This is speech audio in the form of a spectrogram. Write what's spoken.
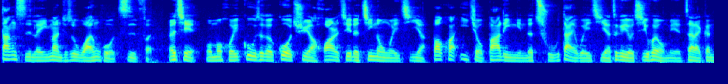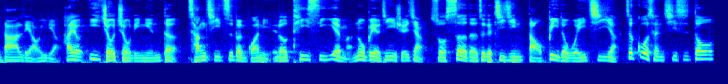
当时雷曼就是玩火自焚。而且我们回顾这个过去啊，华尔街的金融危机啊，包括一九八零年的储贷危机啊，这个有机会我们也再来跟大家聊一聊。还有一九九零年的长期资本管理 （LTCM） 啊，诺贝尔经济学奖所设的这个基金倒闭的危机啊，这过程。其实都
